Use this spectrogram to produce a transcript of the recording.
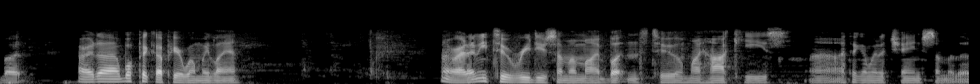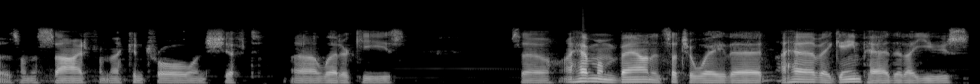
But, alright, uh, we'll pick up here when we land. Alright, I need to redo some of my buttons too, my hotkeys. Uh, I think I'm going to change some of those on the side from the control and shift uh, letter keys. So I have them bound in such a way that I have a gamepad that I use.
